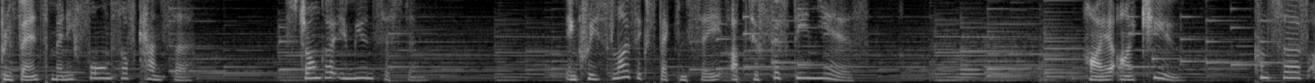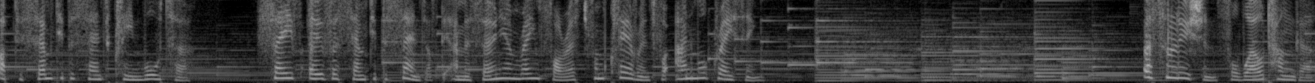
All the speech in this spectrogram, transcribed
prevent many forms of cancer, stronger immune system, increase life expectancy up to 15 years, higher IQ, conserve up to 70% clean water, save over 70% of the Amazonian rainforest from clearance for animal grazing. A solution for world hunger.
